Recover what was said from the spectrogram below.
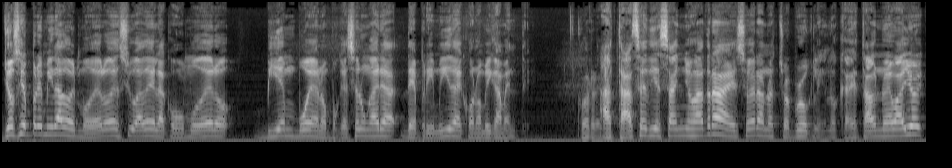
yo siempre he mirado el modelo de Ciudadela como un modelo bien bueno, porque ese era un área deprimida económicamente. Correcto. Hasta hace 10 años atrás, eso era nuestro Brooklyn. Los que han estado en Nueva York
